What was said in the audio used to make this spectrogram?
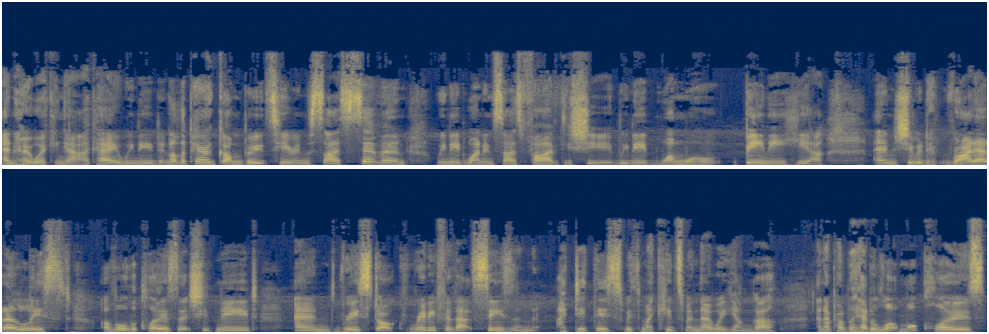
And her working out, okay, we need another pair of gum boots here in the size seven. We need one in size five this year. We need one more beanie here. And she would write out a list of all the clothes that she'd need and restock ready for that season. I did this with my kids when they were younger and I probably had a lot more clothes,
